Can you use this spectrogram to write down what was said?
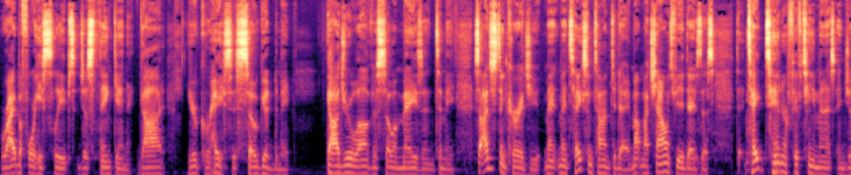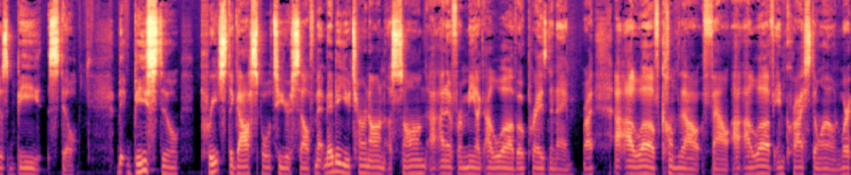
right before he sleeps, just thinking, God, your grace is so good to me. God, your love is so amazing to me. So I just encourage you, man, man take some time today. My, my challenge for you today is this take 10 or 15 minutes and just be still. Be still, preach the gospel to yourself. Maybe you turn on a song. I know for me, like I love "Oh Praise the Name," right? I, love "Come Thou Fount." I, love "In Christ Alone," where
